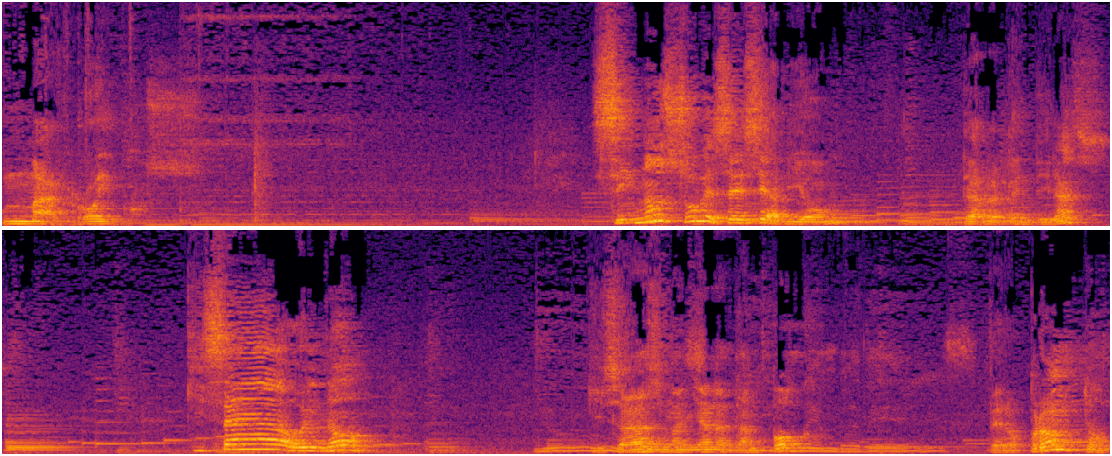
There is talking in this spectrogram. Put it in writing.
Marruecos. Si no subes a ese avión, te arrepentirás. Quizá hoy no, quizás mañana tampoco, pero pronto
